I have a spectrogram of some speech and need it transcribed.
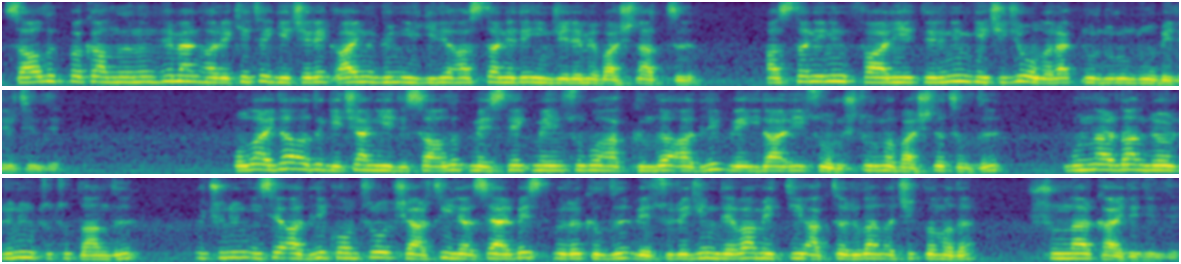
Sağlık Bakanlığı'nın hemen harekete geçerek aynı gün ilgili hastanede inceleme başlattı, hastanenin faaliyetlerinin geçici olarak durdurulduğu belirtildi. Olayda adı geçen 7 sağlık meslek mensubu hakkında adli ve idari soruşturma başlatıldı, bunlardan 4'ünün tutuklandı, 3'ünün ise adli kontrol şartıyla serbest bırakıldı ve sürecin devam ettiği aktarılan açıklamada, şunlar kaydedildi.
